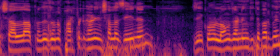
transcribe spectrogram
ইনশাল্লাহ আপনাদের জন্য পারফেক্ট গাড়ি, ইনশাল্লাহ যেই নেন, যে কোনো লং জার্নি দিতে পারবেন।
